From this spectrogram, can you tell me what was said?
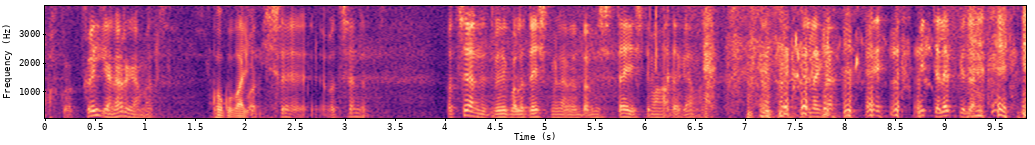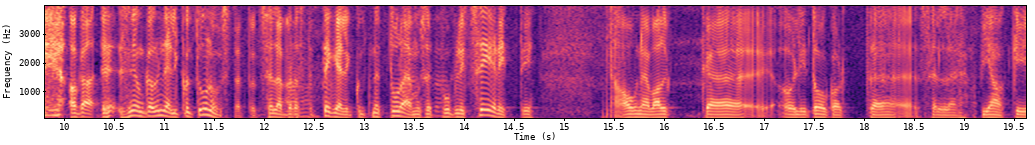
ah, kõige nõrgemad? kogu valimis. vot see, vot see on nüüd vot see on nüüd võib-olla test, mille me peame siis täiesti maha tegema sellega mitte leppida. aga see on ka õnnelikult unustatud, sellepärast et tegelikult need tulemused publitseeriti. Aune Valk äh, oli tookord äh, selle PIAK-i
